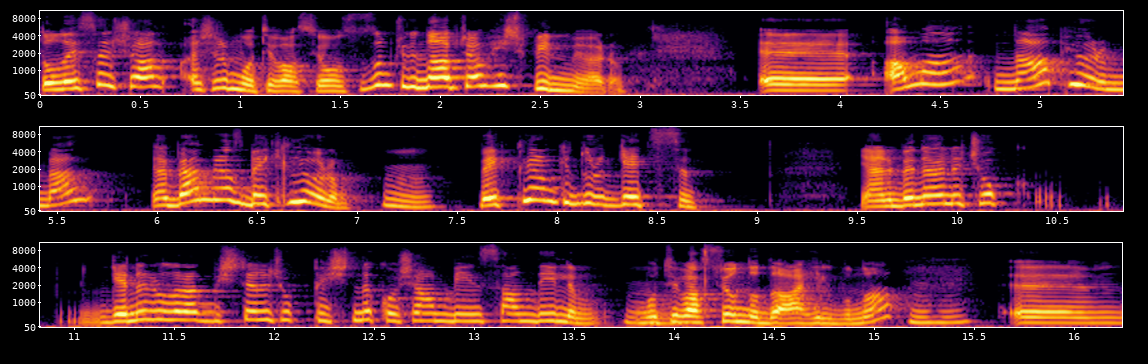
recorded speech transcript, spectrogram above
Dolayısıyla şu an aşırı motivasyonsuzum çünkü ne yapacağımı hiç bilmiyorum. Ee, ama ne yapıyorum ben? Ya ben biraz bekliyorum. Bekliyorum ki dur geçsin. Yani ben öyle çok genel olarak bir şeylerin çok peşinde koşan bir insan değilim. Motivasyon da dahil buna. Ee,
